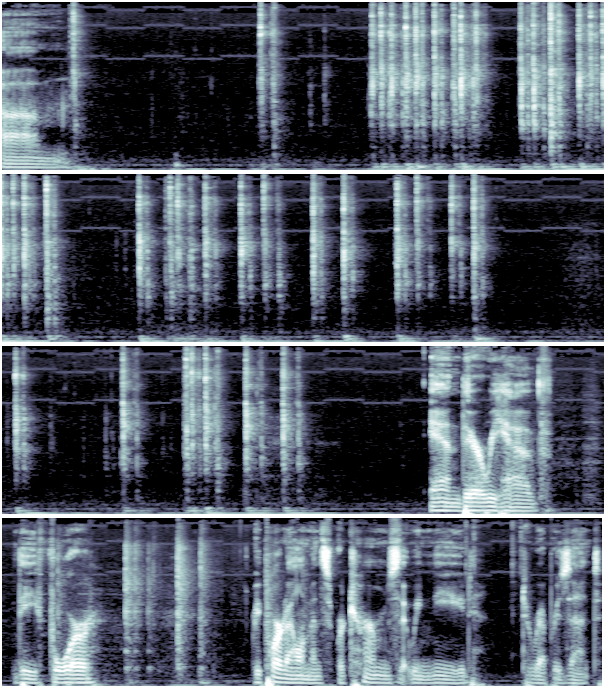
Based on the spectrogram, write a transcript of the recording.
Um, and there we have the four report elements or terms that we need to represent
